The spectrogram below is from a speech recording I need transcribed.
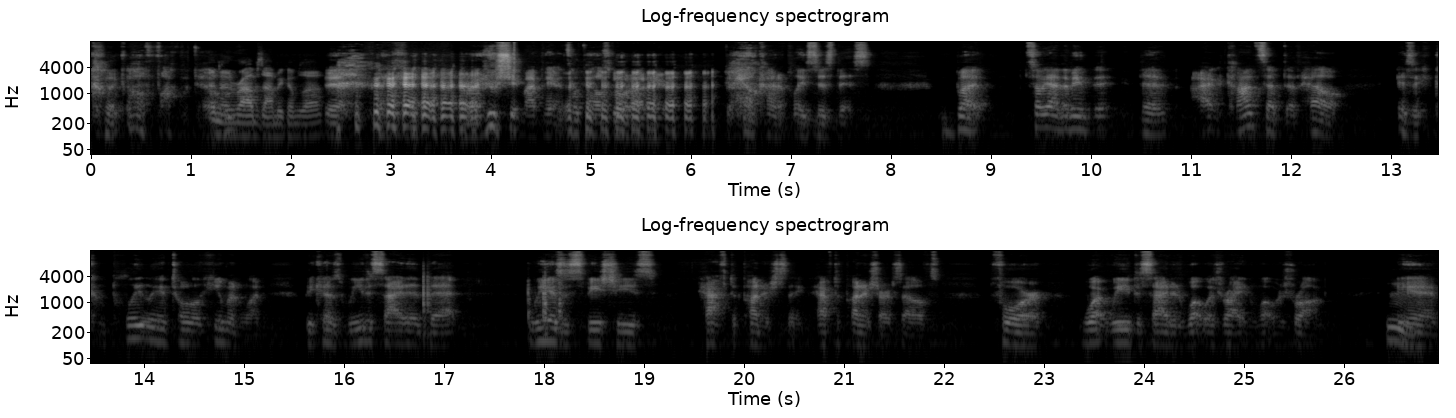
like, oh fuck, what the hell? And then Rob Zombie comes on. yeah. Right, who shit my pants? What the hell's going on here? the hell kind of place is this? But so yeah, I mean, the, the concept of hell is a completely and total human one because we decided that we as a species have to punish things, have to punish ourselves for what we decided what was right and what was wrong, Hmm. and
